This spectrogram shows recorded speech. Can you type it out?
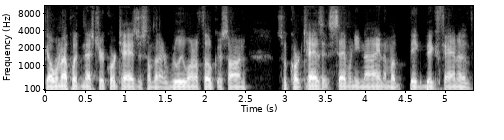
going up with Nestor Cortes is something I really want to focus on. So Cortes at 79, I'm a big, big fan of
